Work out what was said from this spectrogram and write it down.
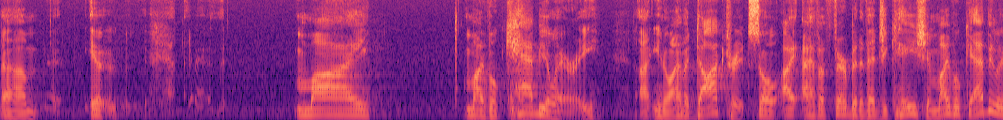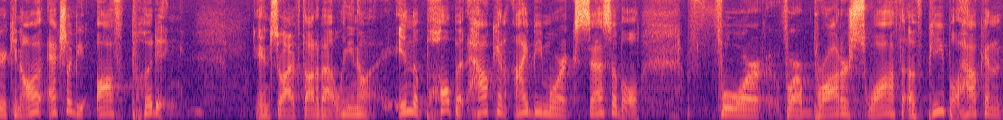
um, it, my my vocabulary. Uh, you know, I have a doctorate, so I, I, have a fair bit of education. My vocabulary can all, actually be off-putting and so I've thought about, well, you know, in the pulpit, how can I be more accessible for for a broader swath of people? How can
